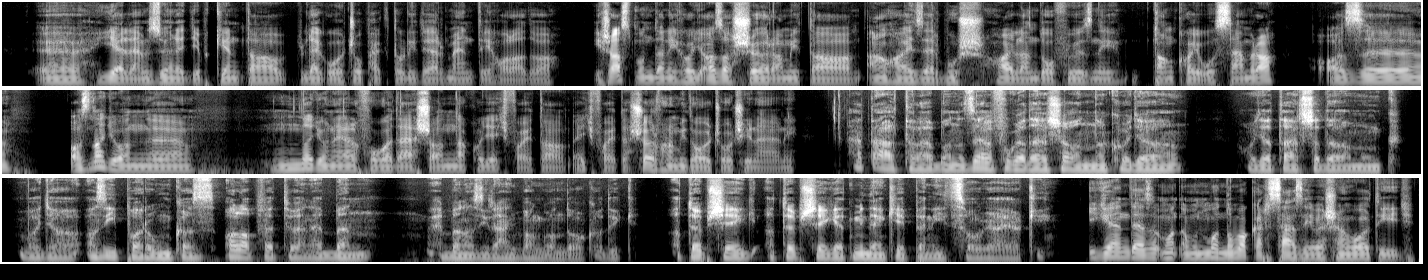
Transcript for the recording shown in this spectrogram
jellemzően egyébként a legolcsóbb hektoliter mentén haladva. És azt mondani, hogy az a sör, amit a Anheuser-Busch hajlandó főzni tankhajó számra, az, az nagyon, nagyon elfogadás annak, hogy egyfajta, egyfajta sör van, amit olcsó csinálni. Hát általában az elfogadása annak, hogy a hogy a társadalmunk vagy a, az iparunk az alapvetően ebben, ebben az irányban gondolkodik. A, többség, a többséget mindenképpen így szolgálja ki. Igen, de ez mondom, akár száz évesen volt így.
